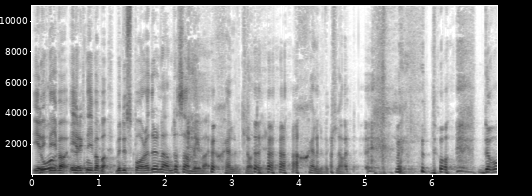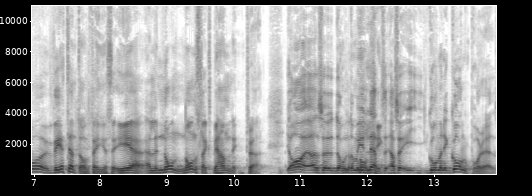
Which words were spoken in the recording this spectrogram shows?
Erik, Då- Niva, Erik Niva bara, men du sparade den andra samlingen va? Självklart Erik. Självklart. då, då vet jag inte om fängelse är, eller någon, någon slags behandling tror jag. Ja, alltså de, de är ju lätt, alltså, går man igång på det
